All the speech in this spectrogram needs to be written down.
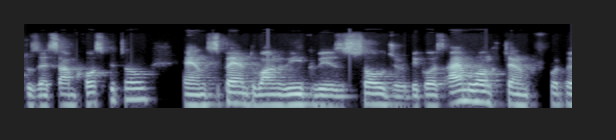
to the some hospital and spend one week with soldier because i'm long-term photo,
